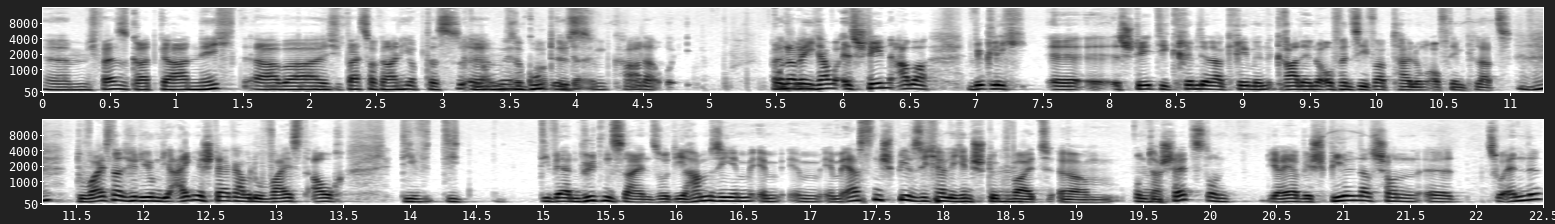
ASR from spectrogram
Ähm, ich weiß es gerade gar nicht, aber ich weiß auch gar nicht, ob das ähm, so gut war wieder ist. im Kader. Unabhängig, aber es stehen aber wirklich, äh, es steht die Creme de la Creme gerade in der Offensivabteilung auf dem Platz. Du weißt natürlich um die eigene Stärke, aber du weißt auch, die, die, die werden wütend sein. So, die haben sie im, im, im ersten Spiel sicherlich ein Stück weit ähm, unterschätzt und ja, ja, wir spielen das schon äh, zu Ende,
